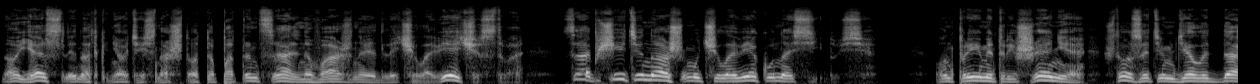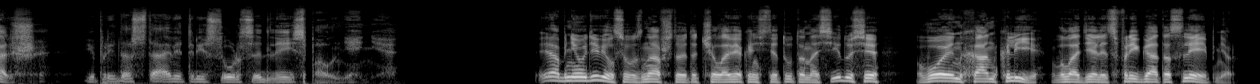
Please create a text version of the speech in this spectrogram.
Но если наткнетесь на что-то потенциально важное для человечества, сообщите нашему человеку на Сидусе. Он примет решение, что с этим делать дальше, и предоставит ресурсы для исполнения. Я бы не удивился, узнав, что этот человек института на Сидусе — воин Хан Кли, владелец фрегата Слейпнер.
